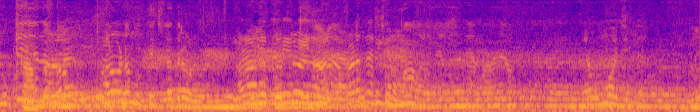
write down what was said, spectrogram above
നിങ്ങളോട് മുത്തിച്ചില്ല അത്രേ ഉള്ളൂ ഉമ്മ വെച്ചില്ല നീ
